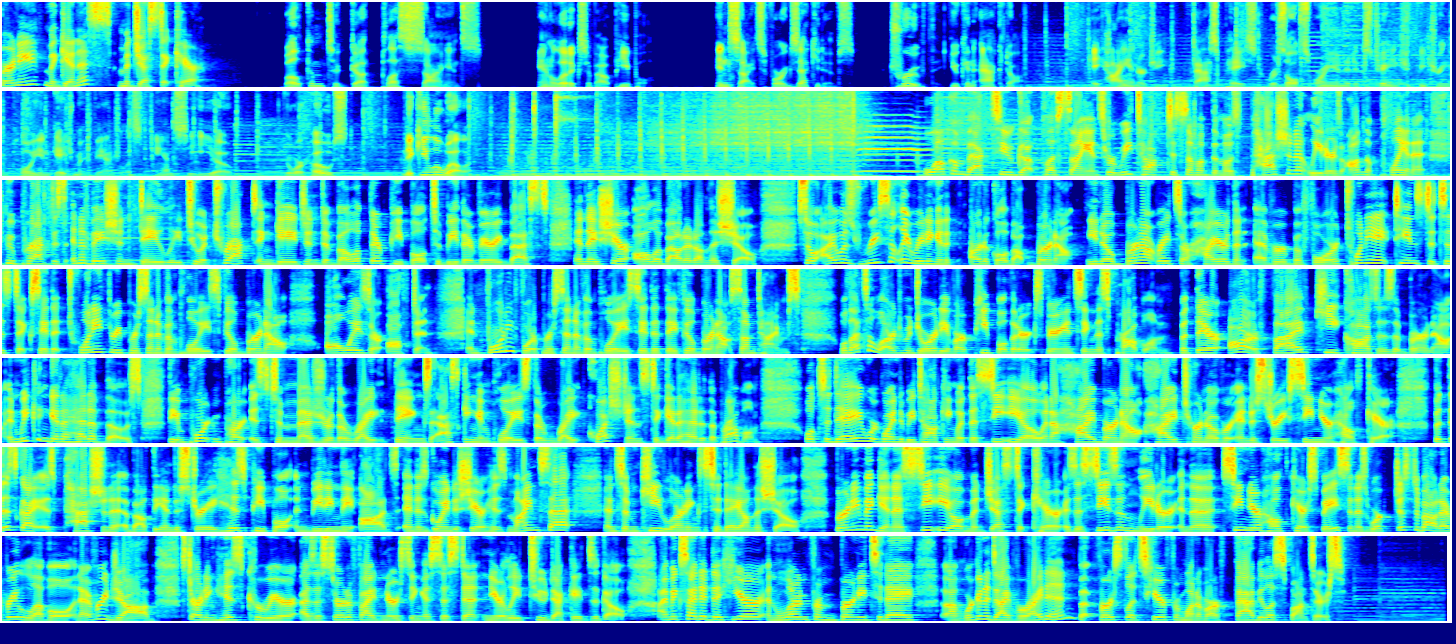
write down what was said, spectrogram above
Bernie McGinnis, Majestic Care. Welcome to Gut Plus Science analytics about people, insights for executives, truth you can act on. A high energy, fast paced, results oriented exchange featuring employee engagement evangelist and CEO, your host, Nikki Llewellyn. Welcome back to Gut Plus Science, where we talk to some of the most passionate leaders on the planet who practice innovation daily to attract, engage, and develop their people to be their very best. And they share all about it on this show. So, I was recently reading an article about burnout. You know, burnout rates are higher than ever before. 2018 statistics say that 23% of employees feel burnout always or often, and 44% of employees say that they feel burnout sometimes. Well, that's a large majority of our people that are experiencing this problem. But there are five key causes of burnout, and we can get ahead of those. The important part is to measure the right things, asking employees the right questions to get ahead of the problem. Well, today we're going to be talking with a CEO in a high burnout, high turnover industry, senior healthcare. But this guy is passionate about the industry, his people, and beating the odds, and is going to share his mindset and some key learnings today on the show. Bernie McGinnis, CEO CEO of Majestic Care, is a seasoned leader in the senior healthcare space and has worked just about every level and every job, starting his career as a certified nursing assistant nearly two decades ago. I'm excited to hear and learn from Bernie today. Um, we're going to dive right in, but first, let's hear from one of our fabulous sponsors.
